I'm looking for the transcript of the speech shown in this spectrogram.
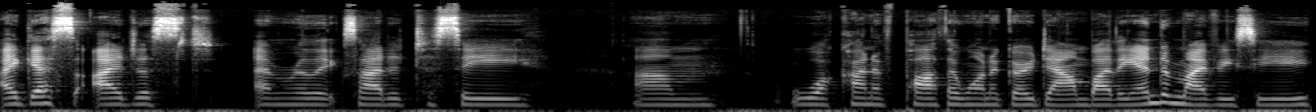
I guess I just am really excited to see um, what kind of path I want to go down by the end of my VCE.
